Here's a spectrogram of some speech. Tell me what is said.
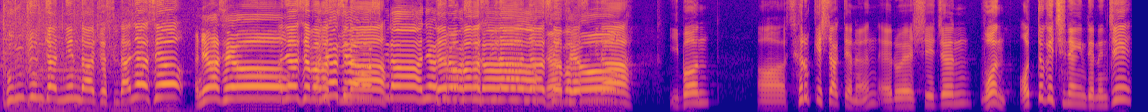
동준자님 나와주셨습니다. 안녕하세요. 안녕하세요. 안녕하세요. 반갑습니다. 반갑습니다. 네, 안녕하세요. 여러분 반갑습니다. 안녕하세요. 안녕하세요. 반갑습니다. 이번 어, 새롭게 시작되는 LOL 시즌 1 어떻게 진행되는지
